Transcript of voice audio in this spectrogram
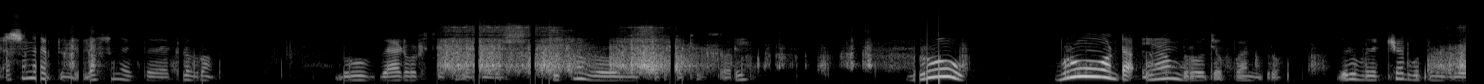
లెసన్ ఎక్కుతుంది లెసన్ ఎక్కుతుంది ఎట్లా బ్రో బ్రో బ్యాడ్ వర్డ్స్ చెప్పిన బ్రో సారీ బ్రో బ్రో అంట ఏం బ్రో చెప్పండి బ్రో బ్రో ఇప్పుడు హెడ్ షాట్ కొట్టండి బ్రో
